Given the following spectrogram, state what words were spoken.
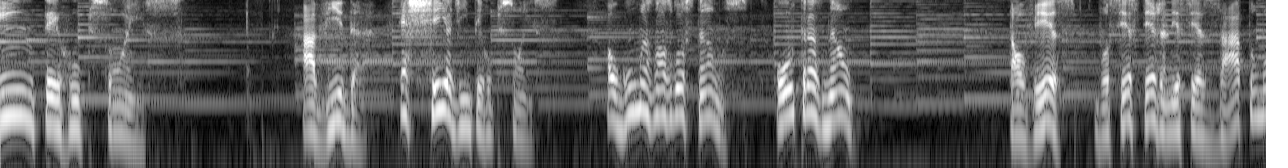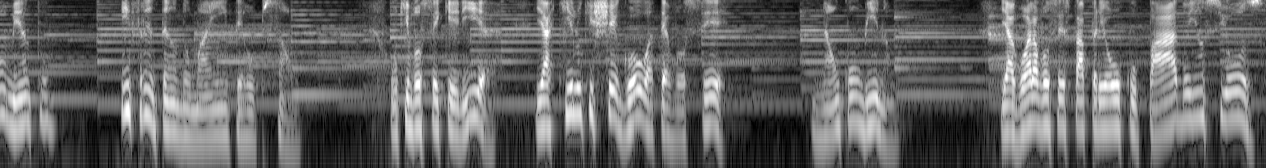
Interrupções. A vida é cheia de interrupções. Algumas nós gostamos, outras não. Talvez você esteja nesse exato momento enfrentando uma interrupção. O que você queria e aquilo que chegou até você não combinam. E agora você está preocupado e ansioso.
